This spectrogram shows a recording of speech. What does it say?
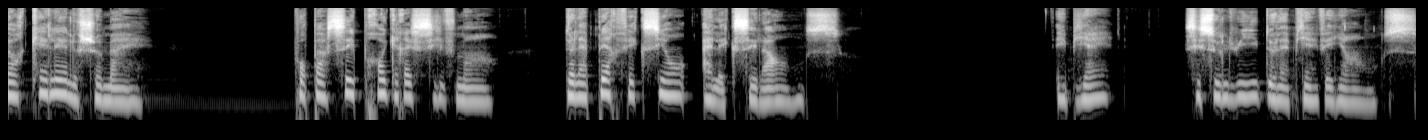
Alors quel est le chemin pour passer progressivement de la perfection à l'excellence? Eh bien, c'est celui de la bienveillance.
